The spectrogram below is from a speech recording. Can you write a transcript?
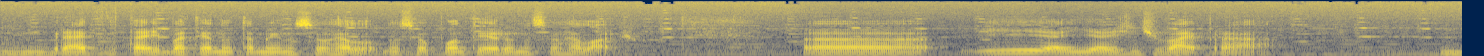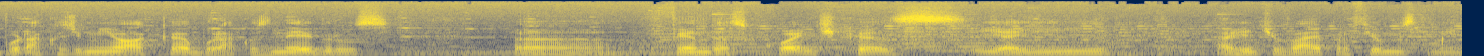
em breve está aí batendo também no seu, no seu ponteiro, no seu relógio. Uh, e aí a gente vai para buracos de minhoca, buracos negros, uh, fendas quânticas e aí a gente vai para filmes que nem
